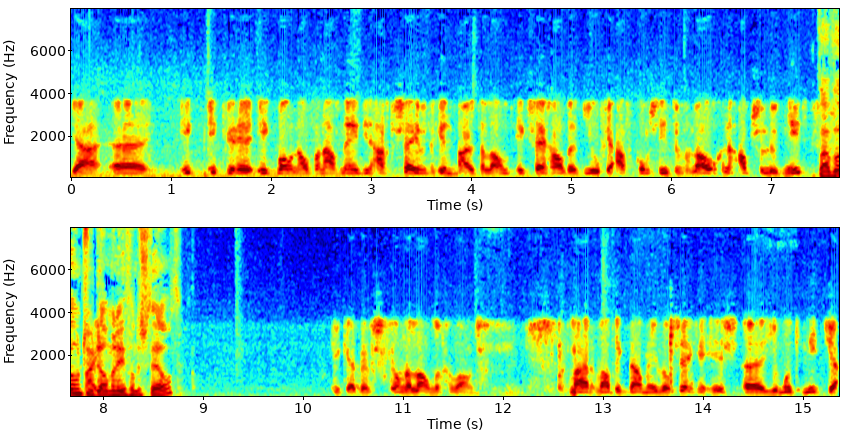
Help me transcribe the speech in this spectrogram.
Ja, eh, ik, ik, eh, ik woon al vanaf 1978 in het buitenland. Ik zeg altijd, je hoeft je afkomst niet te verloochenen. Absoluut niet. Waar woont u Maar dan, meneer Van der Stelt? ik heb in verschillende landen gewoond. Maar wat ik daarmee wil zeggen is, eh, je moet niet je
